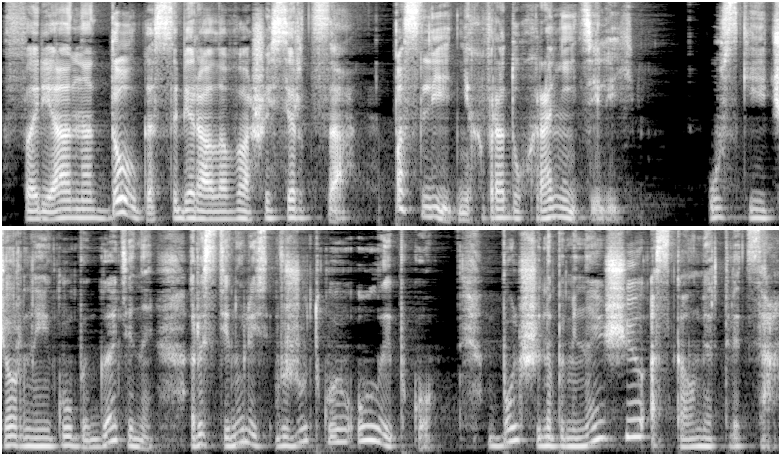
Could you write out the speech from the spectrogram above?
Фариана долго собирала ваши сердца, последних в роду хранителей. Узкие черные губы гадины растянулись в жуткую улыбку, больше напоминающую оскал мертвеца.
